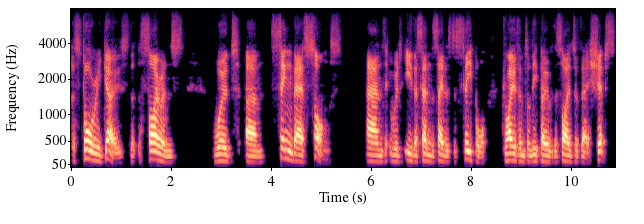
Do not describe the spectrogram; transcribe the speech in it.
the story goes that the sirens would um, sing their songs and it would either send the sailors to sleep or drive them to leap over the sides of their ships.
